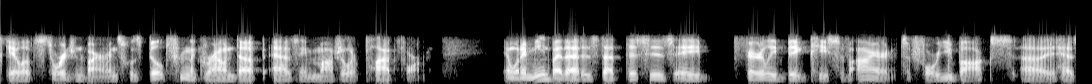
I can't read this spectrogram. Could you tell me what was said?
scale-out storage environments, was built from the ground up as a modular platform. And what I mean by that is that this is a fairly big piece of iron. It's a 4U box. Uh, it has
